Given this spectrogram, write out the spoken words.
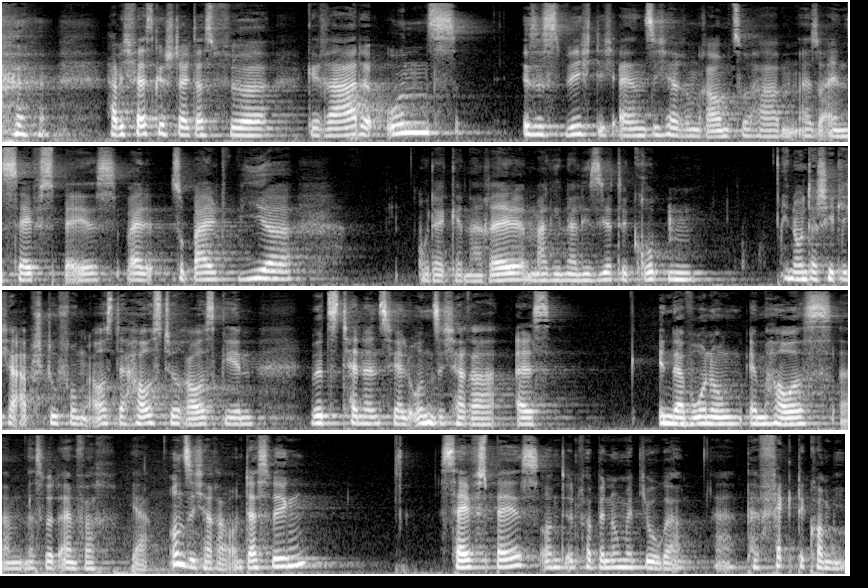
habe ich festgestellt, dass für gerade uns ist es wichtig, einen sicheren Raum zu haben, also einen Safe Space, weil sobald wir oder generell marginalisierte Gruppen in unterschiedlicher Abstufung aus der Haustür rausgehen, wird es tendenziell unsicherer als in der Wohnung, im Haus. Ähm, das wird einfach ja, unsicherer. Und deswegen Safe Space und in Verbindung mit Yoga. Ja, perfekte Kombi.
